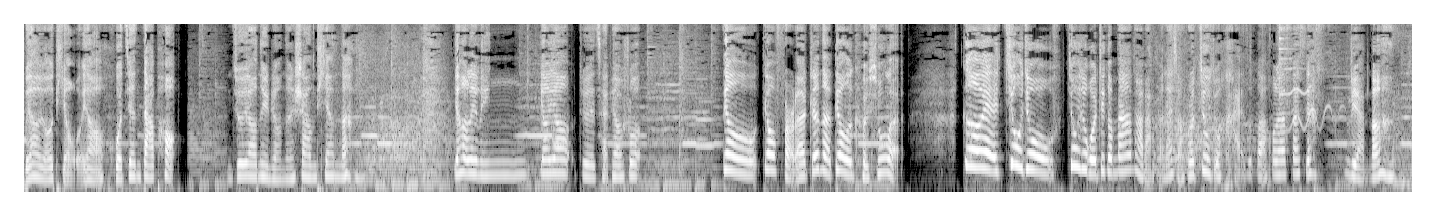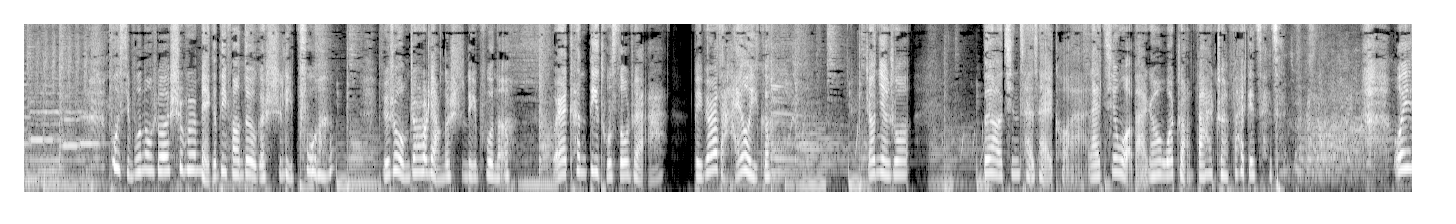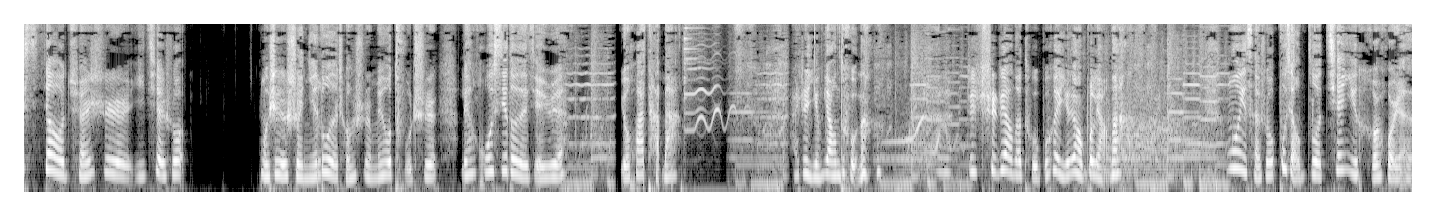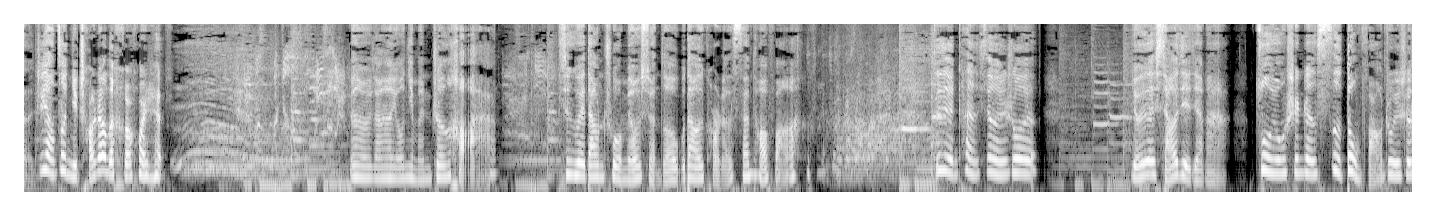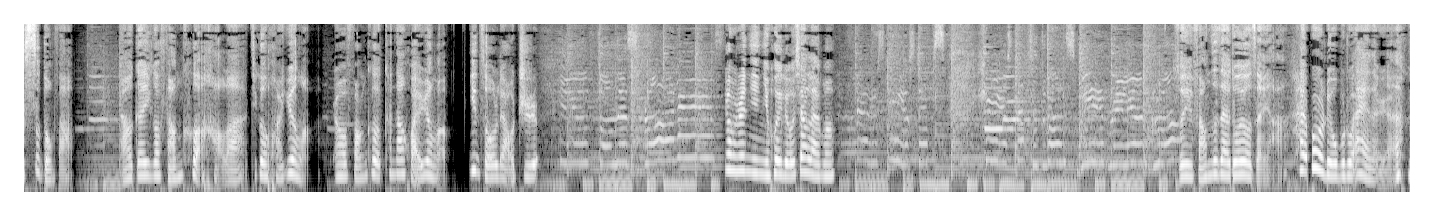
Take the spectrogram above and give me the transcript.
不要游艇，我要火箭大炮。你就要那种能上天的。幺零零幺幺这位彩票说掉掉粉了，真的掉的可凶了。各位救救救救我这个妈妈吧！本来想说救救孩子吧，后来发现 脸呢。不喜不怒说是不是每个地方都有个十里铺？比如说我们这儿有两个十里铺呢。我还看地图搜出来啊，北边咋还有一个？张念说：“都要亲彩彩一口啊，来亲我吧，然后我转发转发给彩彩。微笑全是一切。说我是水泥路的城市，没有土吃，连呼吸都得节约。有花坛吧？还是营养土呢？这吃这样的土不会营养不良吗？”莫一彩说：“不想做千亿合伙人，只想做你床上的合伙人。”嗯，想想有你们真好啊！幸亏当初我没有选择五道口的三套房啊。最近看新闻说，有一个小姐姐嘛，坐拥深圳四栋房，注意是四栋房，然后跟一个房客好了，结果怀孕了，然后房客看她怀孕了，一走了之。要是你，你会留下来吗？所以房子再多又怎样，还不如留不住爱的人。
